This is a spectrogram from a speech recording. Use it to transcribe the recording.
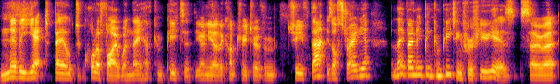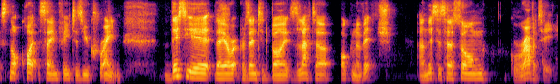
Never yet failed to qualify when they have competed. The only other country to have achieved that is Australia, and they've only been competing for a few years, so uh, it's not quite the same feat as Ukraine. This year they are represented by Zlata Ognevich, and this is her song Gravity.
